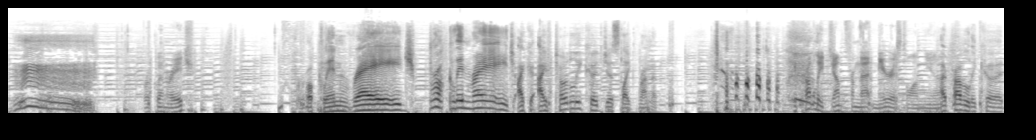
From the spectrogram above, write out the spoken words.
Mmm. Brooklyn Rage. Brooklyn Rage. Brooklyn Rage. I, could, I totally could just like run it. You could probably jump from that nearest one, you know. I probably could.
